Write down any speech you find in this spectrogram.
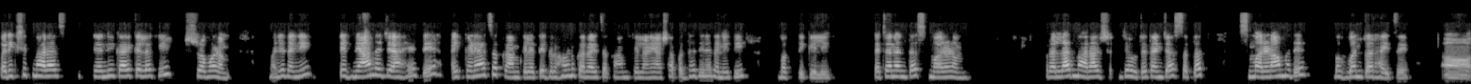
परीक्षित महाराज यांनी काय केलं की श्रवणम म्हणजे त्यांनी ते ज्ञान जे आहे ते ऐकण्याचं काम केलं ते ग्रहण करायचं काम केलं आणि अशा पद्धतीने त्यांनी ती भक्ती केली. त्याच्यानंतर स्मरणम प्रल्हाद महाराज जे होते त्यांच्या सतत स्मरणामध्ये भगवंत राहायचे. अं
